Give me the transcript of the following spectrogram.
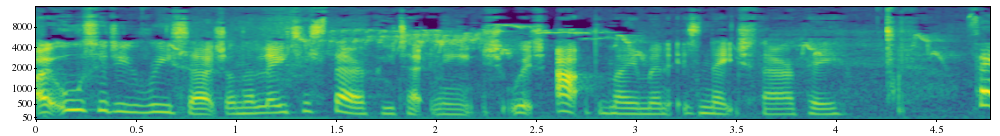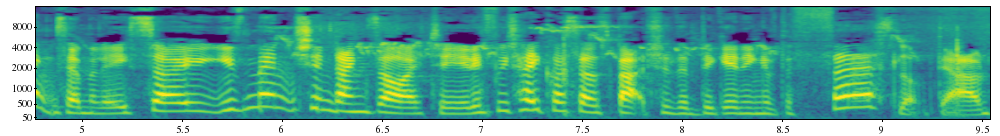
I also do research on the latest therapy technique, which at the moment is nature therapy. Thanks, Emily. So, you've mentioned anxiety, and if we take ourselves back to the beginning of the first lockdown,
